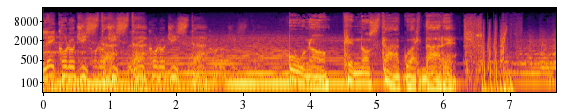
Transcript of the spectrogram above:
L'ecologista. L'ecologista. Uno che non sta a guardare.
